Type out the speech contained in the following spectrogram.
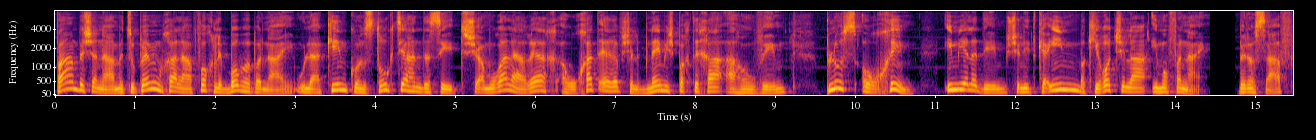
פעם בשנה מצופה ממך להפוך לבוב הבנאי ולהקים קונסטרוקציה הנדסית שאמורה לארח ארוחת ערב של בני משפחתך האהובים, פלוס אורחים עם ילדים שנתקעים בקירות שלה עם אופניים. בנוסף,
